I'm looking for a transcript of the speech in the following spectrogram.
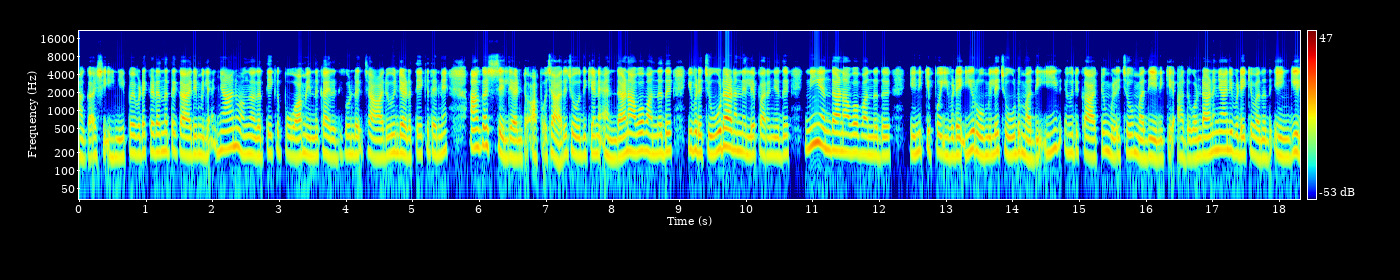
ആകാശ് ഇനിയിപ്പോൾ ഇവിടെ കിടന്നിട്ട് കാര്യമില്ല ഞാനും അങ്ങ് അകത്തേക്ക് പോവാം എന്ന് കരുതിക്കൊണ്ട് ചാരുവിന്റെ അടുത്തേക്ക് തന്നെ ആകാശ് ചെല്ലുക കേട്ടോ. അപ്പോൾ ചാരു ചോദിക്കുകയാണ് എന്താണാവോ വന്നത്? ഇവിടെ ചൂടാണെന്നല്ലേ പറഞ്ഞത്? നീ എന്താണാവോ വന്നത്? എനിക്കിപ്പോൾ ഇവിടെ ഈ റൂമിലെ ചൂട് മതി ഈ ഒരു കാറ്റും വെളിച്ചവും മതി എനിക്ക്. അതുകൊണ്ടാണ് ഞാൻ ഇവിടേക്ക് വന്നത്. എങ്കിൽ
